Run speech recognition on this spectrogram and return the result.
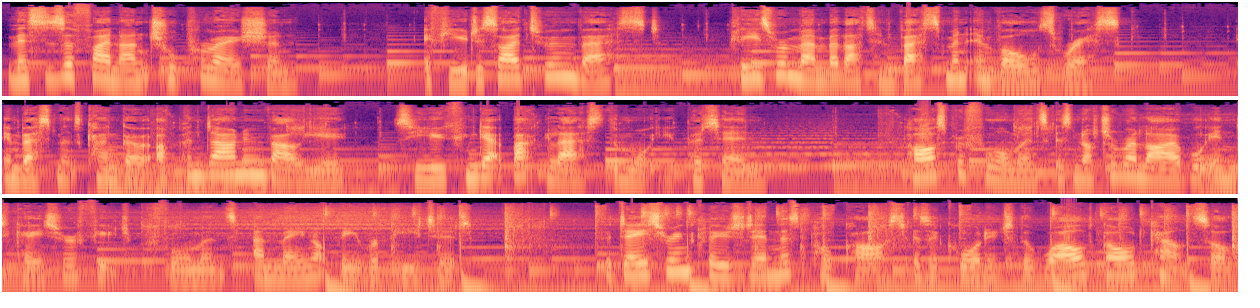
This is a financial promotion. If you decide to invest, please remember that investment involves risk. Investments can go up and down in value, so you can get back less than what you put in. Past performance is not a reliable indicator of future performance and may not be repeated. The data included in this podcast is according to the World Gold Council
